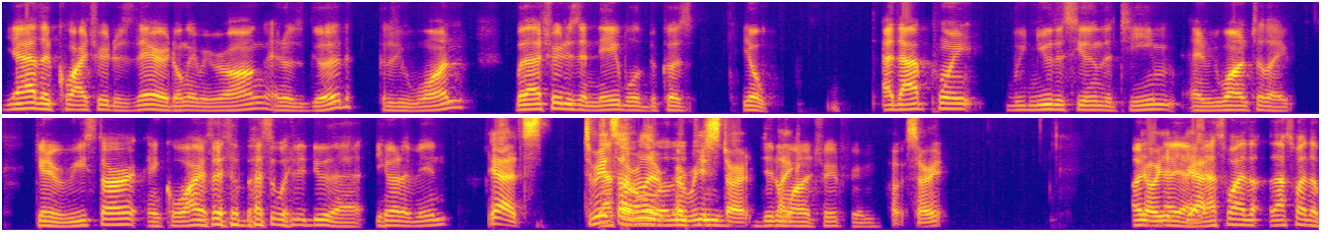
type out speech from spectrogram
yeah, the Kawhi trade was there. Don't get me wrong, and it was good because we won. But that trade is enabled because you know at that point we knew the ceiling of the team, and we wanted to like get a restart. And Kawhi is like the best way to do that. You know what I mean? yeah. It's to me, That's it's not really a restart. Didn't like- want to trade for him. oh, sorry. Uh, Oh, yeah, yeah, yeah, that's why the, that's why the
